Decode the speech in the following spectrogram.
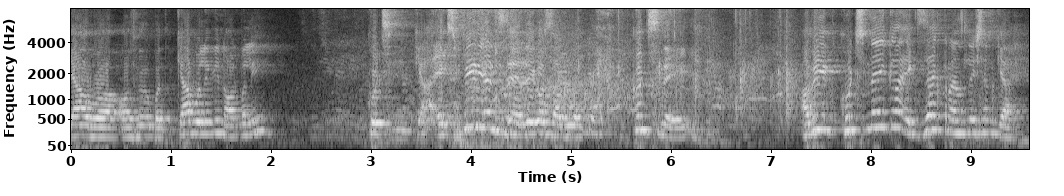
क्या हुआ? और फिर बत... क्या बोलेंगे नॉर्मली कुछ नहीं। क्या एक्सपीरियंस है? देखो सब लोग। कुछ नहीं। अभी कुछ नहीं का एग्जैक्ट ट्रांसलेशन क्या है?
